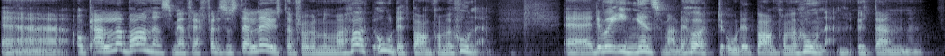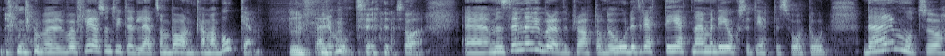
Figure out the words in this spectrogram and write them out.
Eh, och alla barnen som jag träffade så ställde jag just den frågan om de har hört ordet barnkonventionen. Eh, det var ingen som hade hört ordet barnkonventionen utan det var, det var, flera som tyckte att det lät som Barnkammarboken mm. däremot. så. Eh, men sen när vi började prata om det, ordet rättighet, nej men det är också ett jättesvårt ord. Däremot så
